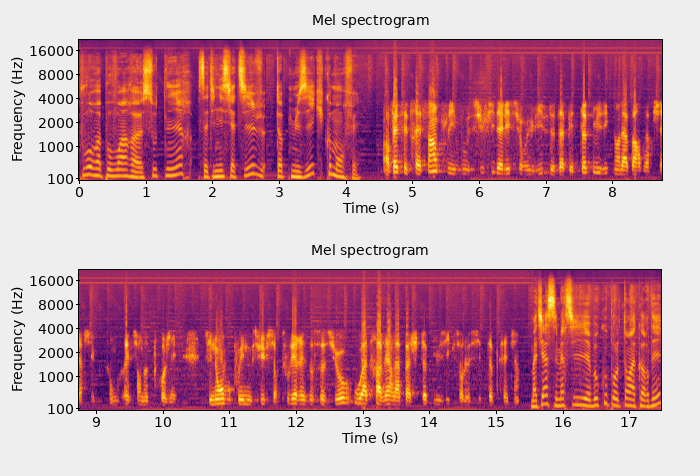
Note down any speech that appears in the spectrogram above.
Pour pouvoir euh, soutenir cette initiative Top Music, comment on fait? En fait, c'est très simple. Il vous suffit d'aller sur Ulule, de taper Top Music dans la barre de recherche et vous tomberez sur notre projet. Sinon, vous pouvez nous suivre sur tous les réseaux sociaux ou à travers la page Top Music sur le site Top Chrétien. Mathias, merci beaucoup pour le temps accordé.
